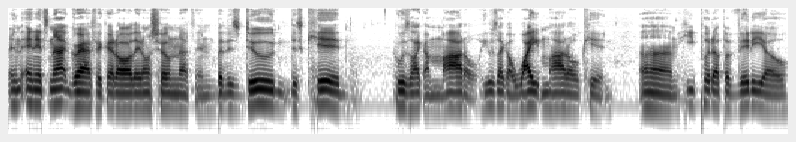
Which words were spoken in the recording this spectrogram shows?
and and it's not graphic at all. They don't show nothing. But this dude, this kid, who was like a model. He was like a white model kid. Um, he put up a video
